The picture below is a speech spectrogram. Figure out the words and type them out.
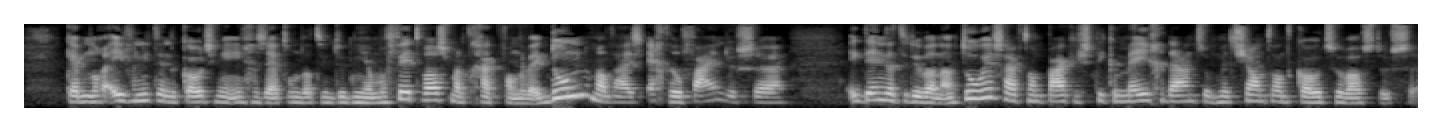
Ik heb hem nog even niet in de coaching ingezet, omdat hij natuurlijk niet helemaal fit was. Maar dat ga ik van de week doen, want hij is echt heel fijn. Dus uh, ik denk dat hij er wel aan toe is. Hij heeft al een paar keer stiekem meegedaan toen ik met Chant aan het coachen was. Dus uh,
